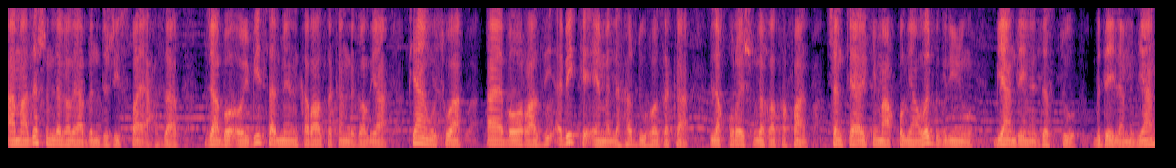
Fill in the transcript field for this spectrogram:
ئامادەشن لەگەڵیا بن دژی سوپای ئەحزاب، جا بۆ ئەوەی بیسەلمێنن کە ڕاست دەکەن لەگەڵیا پێیان وتووە، ئایا بەوە ڕازی ئەبیت کە ئێمە لە هەردوو هۆزەکە، لە قوڕەیش و لە غەتەفان، چەند پیاوێکی ماقوڵیان وەربگرین و بیاندەینە دەست و، بدەی لە ملیان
